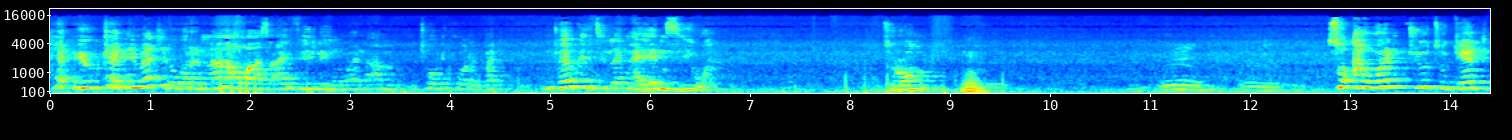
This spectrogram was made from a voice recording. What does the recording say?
Can, you can imagine what now how was I feeling when I'm told for it, but ntho e wentileng ha e nziwa. It's wrong. Hmm. Hmm, hmm. So I want you to get,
